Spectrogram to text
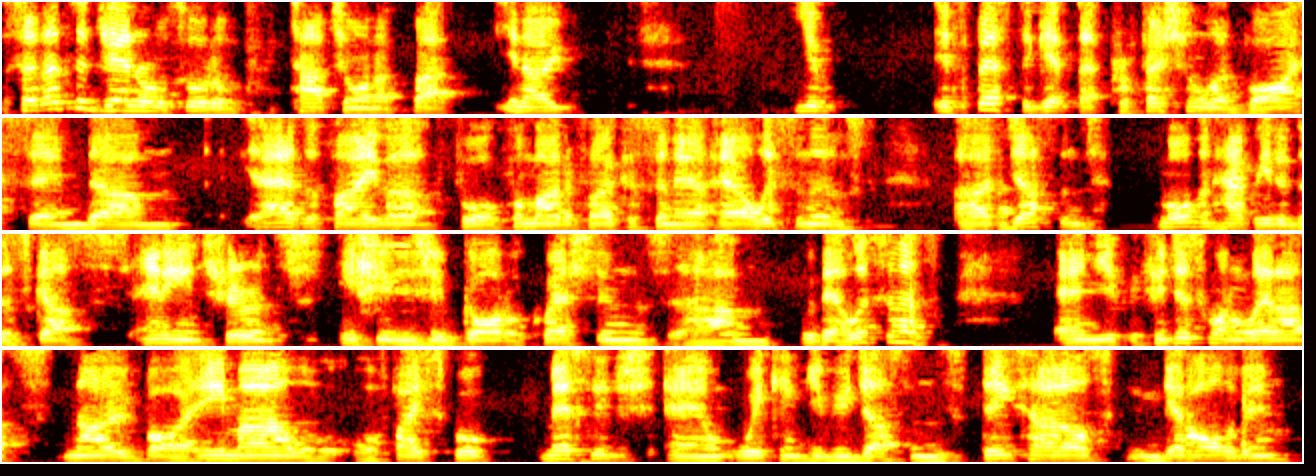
so that's a general sort of touch on it. But you know, you it's best to get that professional advice. And um, as a favour for for Motor Focus and our, our listeners, uh, Justin's more than happy to discuss any insurance issues you've got or questions um, with our listeners. And if, if, you just want to let us know via email or, or, Facebook message, and we can give you Justin's details and get hold of him,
